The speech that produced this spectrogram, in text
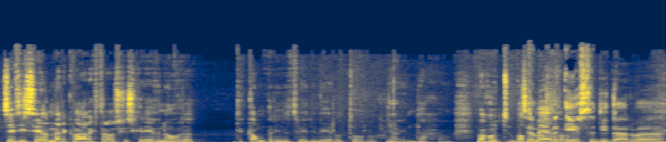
Ze heeft iets heel merkwaardigs trouwens geschreven over de, de kampen in de Tweede Wereldoorlog ja. in Dachau. Maar goed, wat Zij mij... was de eerste die daar... eh,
